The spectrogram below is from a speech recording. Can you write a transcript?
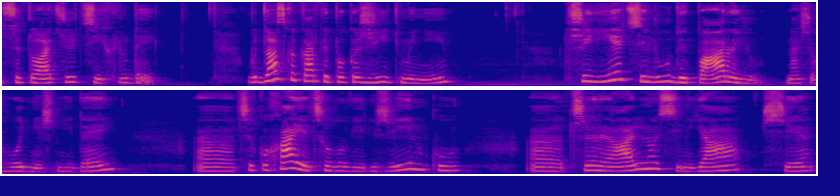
ситуацію цих людей. Будь ласка, карти, покажіть мені, чи є ці люди парою на сьогоднішній день, чи кохає чоловік жінку, чи реально сім'я ще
